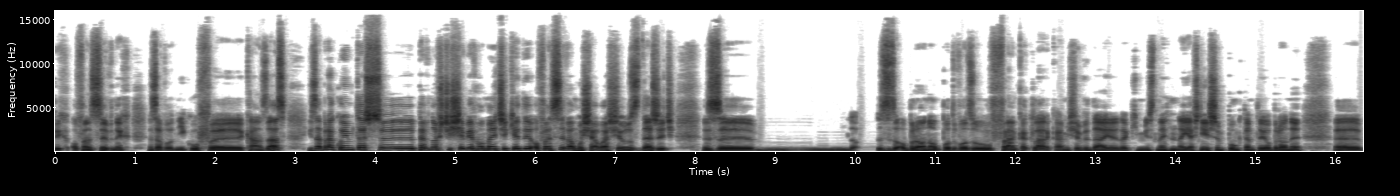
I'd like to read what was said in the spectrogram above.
tych ofensywnych zawodników e, Kansas i zabrakło im też e, pewności siebie w momencie, kiedy ofensywa musiała się zderzyć z no, z obroną pod wodzą Franka Clarka, mi się wydaje, takim jest naj, najjaśniejszym punktem tej obrony. E,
